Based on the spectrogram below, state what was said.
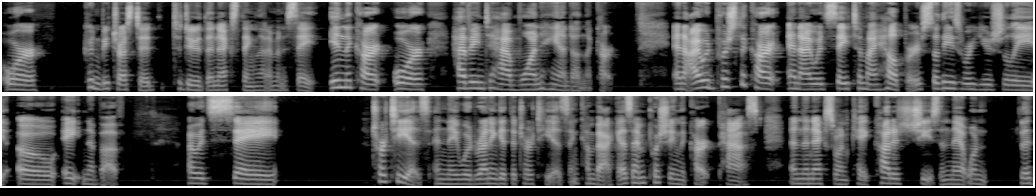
or couldn't be trusted to do the next thing that I'm going to say in the cart or having to have one hand on the cart. And I would push the cart and I would say to my helpers, so these were usually, oh, eight and above, I would say, tortillas and they would run and get the tortillas and come back as I'm pushing the cart past. And the next one, okay, cottage cheese. And that one, the,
